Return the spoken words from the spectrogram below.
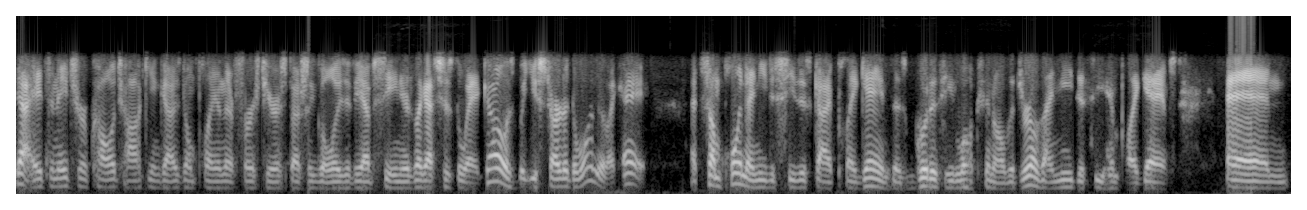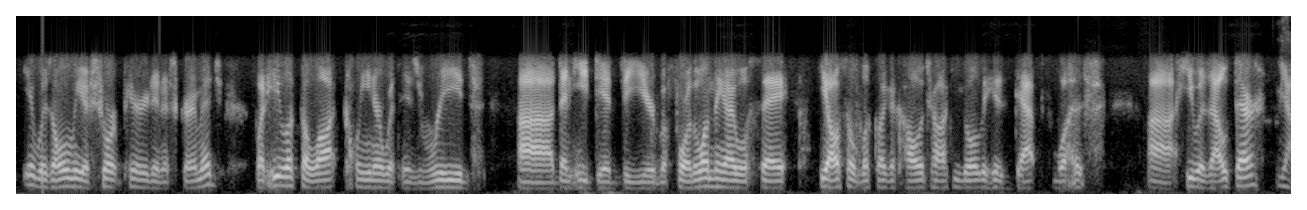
yeah, it's the nature of college hockey, and guys don't play in their first year, especially goalies. If you have seniors, like that's just the way it goes. But you started to wonder, like, hey, at some point, I need to see this guy play games. As good as he looks in all the drills, I need to see him play games. And it was only a short period in a scrimmage, but he looked a lot cleaner with his reads uh, than he did the year before. The one thing I will say, he also looked like a college hockey goalie. His depth was uh, he was out there. Yeah.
